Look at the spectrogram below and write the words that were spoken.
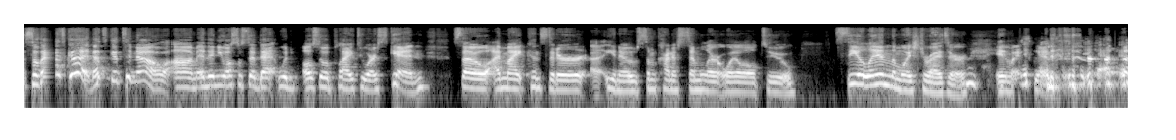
so that's good. That's good to know. Um, and then you also said that would also apply to our skin. So I might consider, uh, you know, some kind of similar oil to seal in the moisturizer in my skin.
